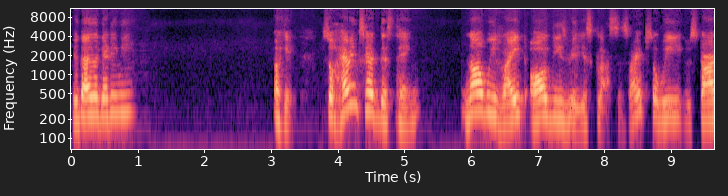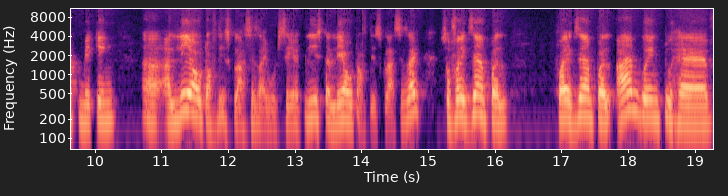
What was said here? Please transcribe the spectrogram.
You guys are getting me? Okay, so having said this thing, now we write all these various classes, right? So we start making uh, a layout of these classes, I would say, at least a layout of these classes, right? So for example, for example, I'm going to have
